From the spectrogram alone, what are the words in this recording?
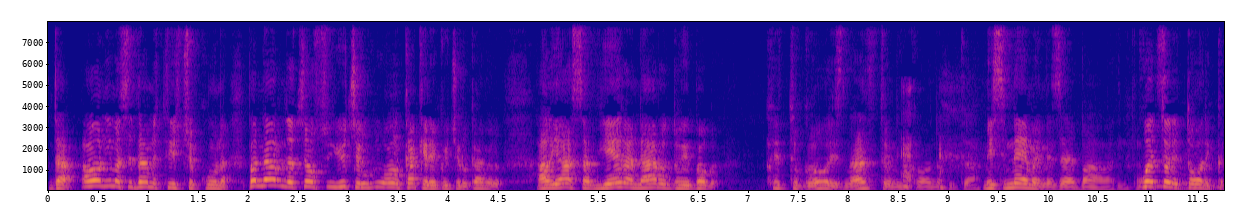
da, a on ima 17 tisuća kuna. Pa naravno da će on jučer, on kak je rekao jučer u kameru, ali ja sam vjera narodu i Bogu. Kaj to govori znanstvenik, ono. Mislim, nemoj me zajebavati. Koja je to retorika?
